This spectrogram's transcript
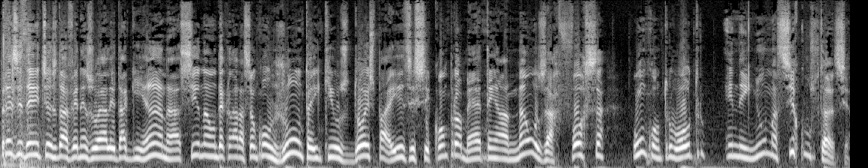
Presidentes da Venezuela e da Guiana assinam declaração conjunta em que os dois países se comprometem a não usar força um contra o outro em nenhuma circunstância.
